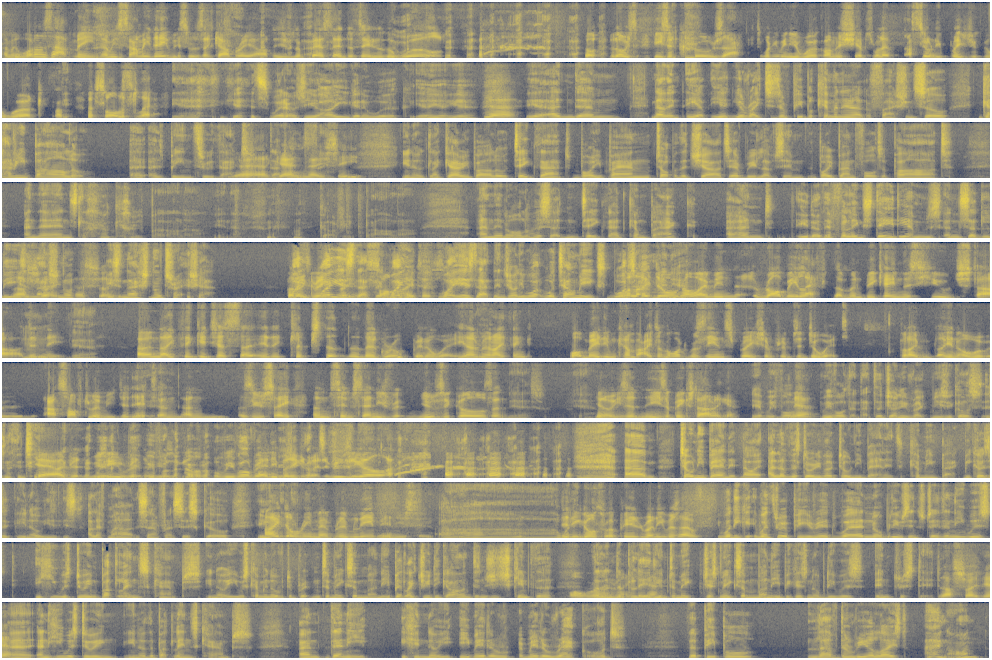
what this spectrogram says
I mean, what does that mean? I mean, Sammy Davis was a cabaret artist. He was the best entertainer in the world. no, no he's, he's a cruise act. What do you mean? You work on the ships? Well, that's the only place you can work. That's all that's left. Yeah, yes. Where else you are you going to work? Yeah, yeah, yeah. Yeah. Yeah, and um, now then, yeah, you- you're right. So people coming in and out of fashion. So Gary Barlow uh, has been through that. Yeah, that again, I see. You know, like Gary Barlow, take that boy band, top of the charts, everybody loves him. The boy band falls apart, and then it's like, oh, Gary Barlow, you know, Gary Barlow, and then all of a sudden, take that, come back. And you know they're filling stadiums, and suddenly he's That's a national right. he's a national treasure. But why, great, why is that then? Why, why is that then, Johnny? What? Well, tell me. What's well, I don't here? know. I mean, Robbie left them and became this huge star, didn't he? Yeah, And I think it just uh, it eclipsed the, the, the group in a way. I mean, I think what made him come back. I don't know what was the inspiration for him to do it, but I, you know, hats off to him. He did it, Yeah. and and as you say, and since then he's written musicals and yes, you know, he's a he's a big star again. Yeah, we've all Yeah. we've all done that. Johnny write musicals. There's nothing to Yeah, I've written a music. You've written we've, all- we've all written Anybody musicals. can write a musical. Um, Tony Bennett. Now, I, I love the story about Tony Bennett coming back because you know he's, I left my heart in San Francisco. He- I don't remember him leaving. You see, Ah, did he go through a period when he was out? well, he went through a period where nobody was interested, and he was he was doing Butlins camps. You know, he was coming over to Britain to make some money, a bit like Judy Garland, didn't she? She came to the, Oh, the right, London right, Palladium yeah. to make just make some money because nobody was interested. That's right. Yeah. Uh, and he was doing, you know, the Butlins camps, and then he, you know, he, made a made a record that people loved and realised, hang on,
